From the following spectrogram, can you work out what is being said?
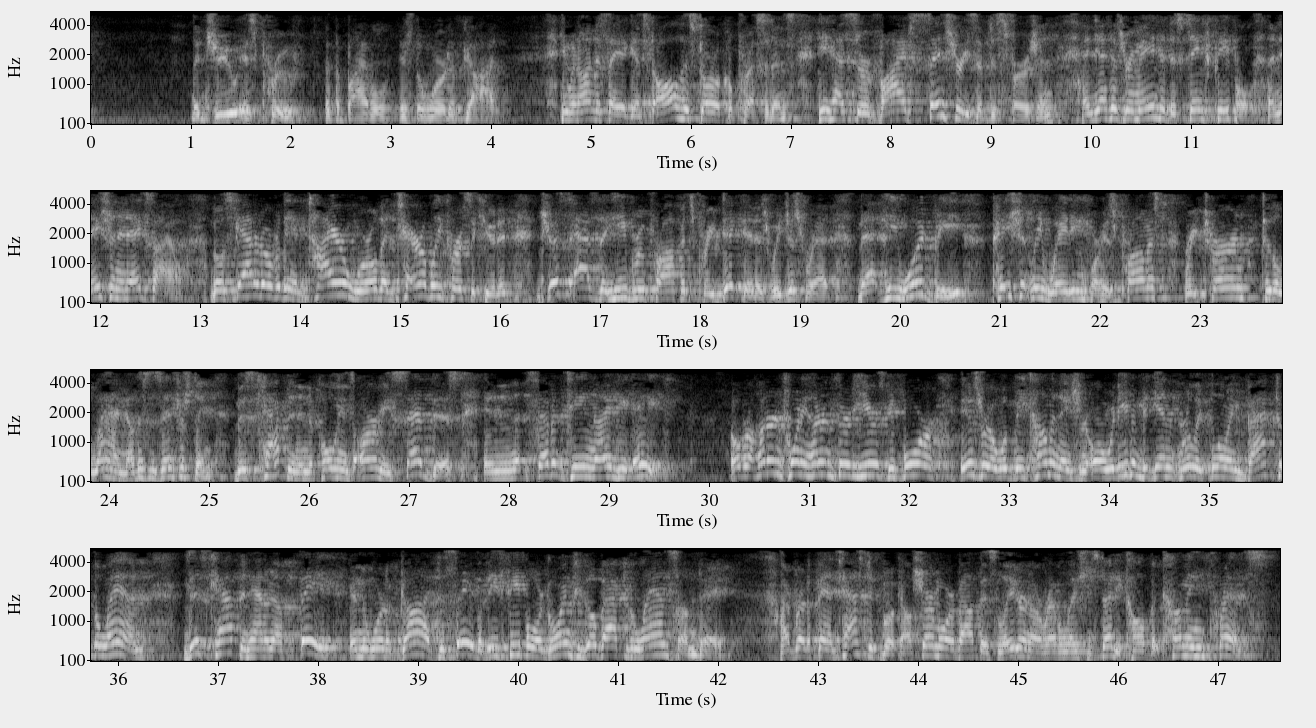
The Jew is proof that the Bible is the Word of God. He went on to say, against all historical precedents, he has survived centuries of dispersion and yet has remained a distinct people, a nation in exile, though scattered over the entire world and terribly persecuted, just as the Hebrew prophets predicted, as we just read, that he would be, patiently waiting for his promised return to the land. Now, this is interesting. This captain in Napoleon's army said this in 1798. Over 120, 130 years before Israel would become a nation or would even begin really flowing back to the land, this captain had enough faith in the Word of God to say that these people are going to go back to the land someday. I've read a fantastic book. I'll share more about this later in our Revelation study called The Coming Prince.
